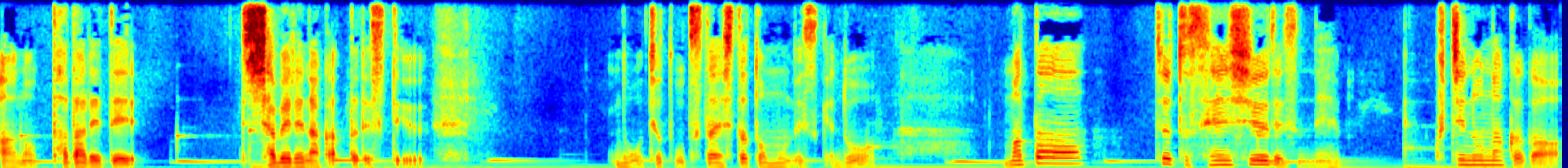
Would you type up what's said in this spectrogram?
あのただれて喋れなかったですっていうのをちょっとお伝えしたと思うんですけどまたちょっと先週ですね口の中が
